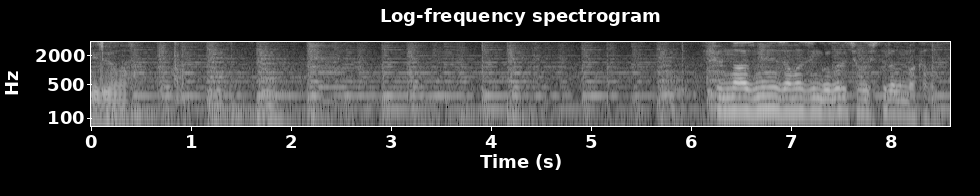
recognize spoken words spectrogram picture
Geliyorlar. Şu Nazmi'nin zamazingoları çalıştıralım bakalım.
